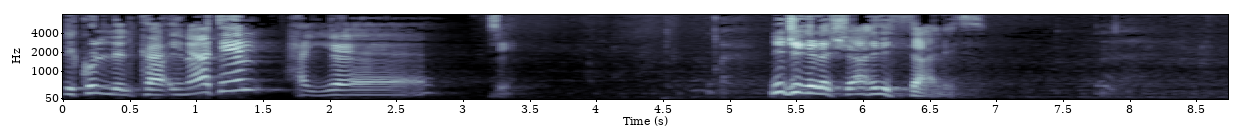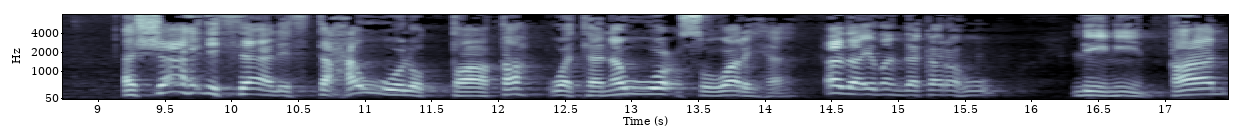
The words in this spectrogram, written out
لكل الكائنات الحية. زين. نجي إلى الشاهد الثالث. الشاهد الثالث تحول الطاقة وتنوع صورها. هذا أيضا ذكره لينين. قال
